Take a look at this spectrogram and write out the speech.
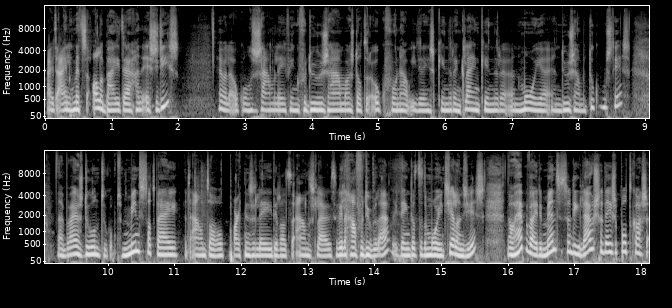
uiteindelijk met z'n allen bijdragen aan de SDG's. We willen ook onze samenleving verduurzamen, zodat er ook voor nou, iedereen's kinderen en kleinkinderen een mooie en duurzame toekomst is. Nou, hebben wij als doel natuurlijk op tenminste dat wij het aantal partners en leden wat aansluiten willen gaan verdubbelen. Ik denk dat het een mooie challenge is. Nou hebben wij de mensen die luisteren deze podcast,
